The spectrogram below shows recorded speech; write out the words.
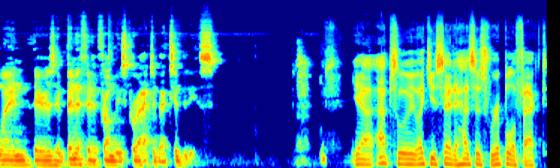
when there's a benefit from these proactive activities. Yeah absolutely. Like you said it has this ripple effect.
